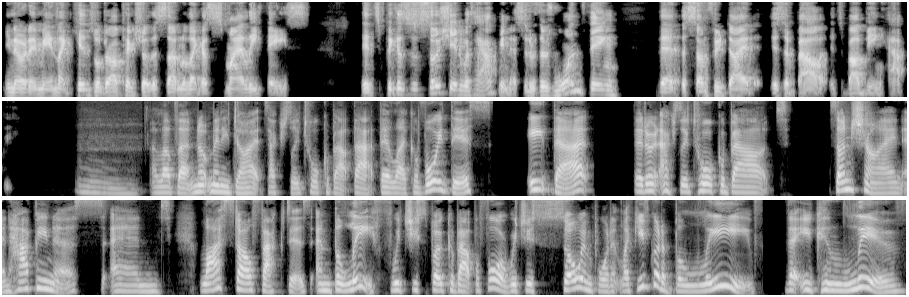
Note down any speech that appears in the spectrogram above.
You know what I mean? Like kids will draw a picture of the sun with like a smiley face. It's because it's associated with happiness. And if there's one thing that the sun food diet is about, it's about being happy. Mm, I love that. Not many diets actually talk about that. They're like, avoid this, eat that. They don't actually talk about sunshine and happiness and lifestyle factors and belief, which you spoke about before, which is so important. Like, you've got to believe that you can live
